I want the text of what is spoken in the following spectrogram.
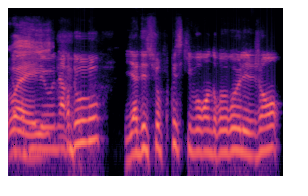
Ouais. Leonardo, il y a des surprises qui vont rendre heureux les gens.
